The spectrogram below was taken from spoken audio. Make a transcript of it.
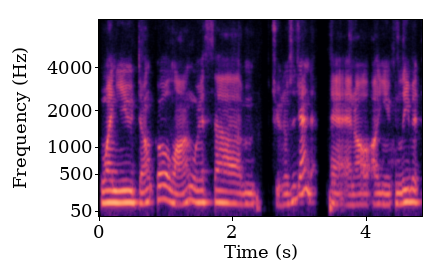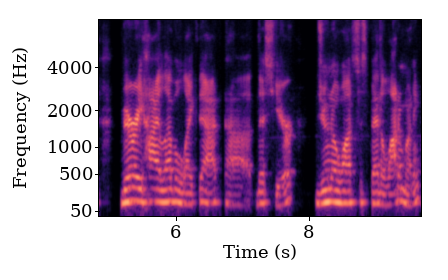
when you don't go along with um, Juneau's agenda. And I'll, I'll, you can leave it very high level like that uh, this year. Juneau wants to spend a lot of money,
